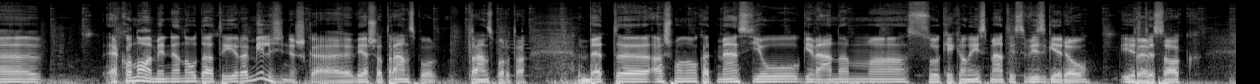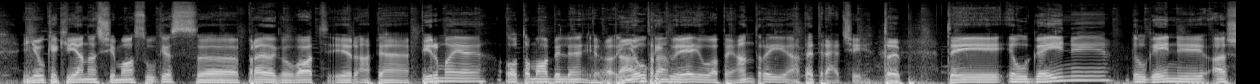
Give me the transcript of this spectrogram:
e, ekonominė nauda tai yra milžiniška viešo transport, transporto, bet e, aš manau, kad mes jau gyvenam e, su kiekvienais metais vis geriau ir Taip. Tiesiog jau kiekvienas šeimos ūkis e, pradeda galvoti ir apie pirmąją automobilį, ir Apie jau kai antrą. kurie jau apie antrąjį, apie trečiąjį. Taip. Tai ilgainiui, ilgainiui aš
